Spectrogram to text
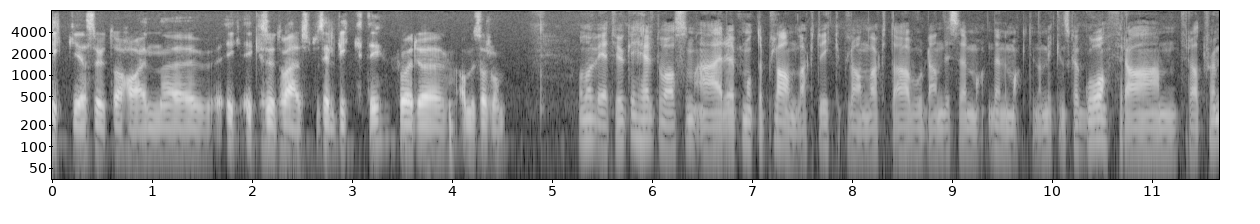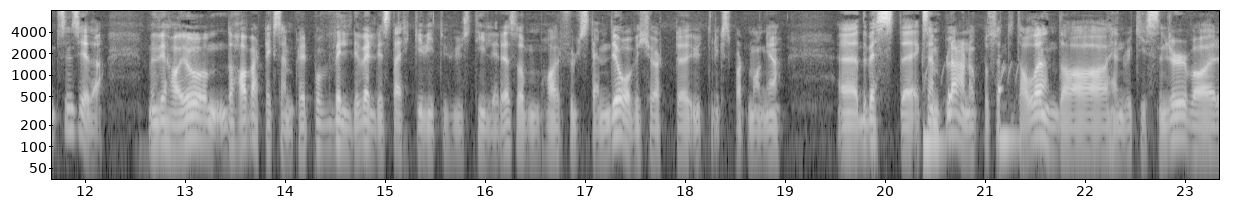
ikke ser ut til å, en, ikke, ikke ser ut til å være spesielt viktig for administrasjonen. Og Nå vet vi jo ikke helt hva som er på en måte planlagt og ikke planlagt av hvordan disse, denne maktdynamikken skal gå fra, fra Trumps side. Men vi har jo, det har vært eksempler på veldig veldig sterke Hvite hus tidligere som har fullstendig overkjørt Utenriksdepartementet. Uh, det beste eksempelet er nok på 70-tallet, da Henry Kissinger var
